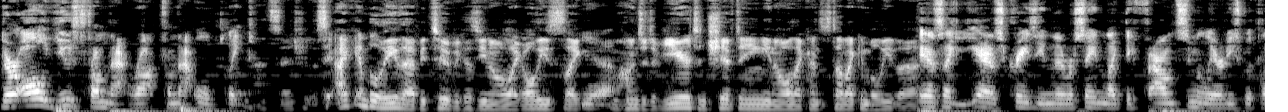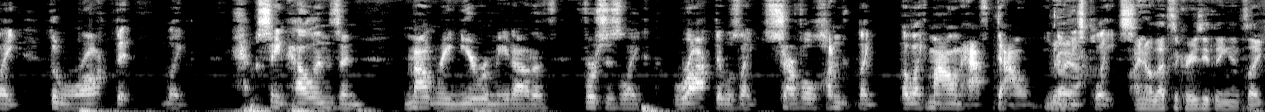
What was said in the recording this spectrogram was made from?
they're all used from that rock from that old plate. That's interesting. See, I can believe that too because you know, like all these like Yeah. hundreds of years and shifting, you know, all that kinds of stuff. I can believe that. And it's like, yeah, it's crazy. And they were saying like they found similarities with like the rock that like St. Helens and Mount Rainier were made out of versus like rock that was like several hundred, like a like mile and a half down into yeah. these plates. I know that's the crazy thing. It's like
